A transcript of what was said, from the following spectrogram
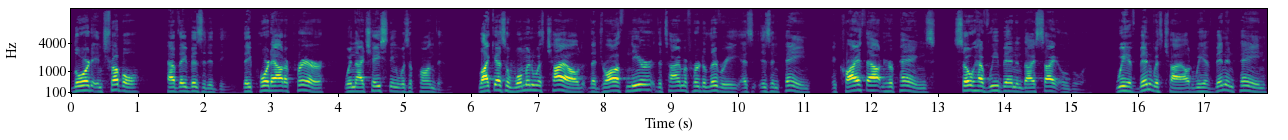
Lord, in trouble have they visited thee. They poured out a prayer when thy chastening was upon them. Like as a woman with child that draweth near the time of her delivery, as is in pain, and crieth out in her pangs, so have we been in thy sight, O Lord. We have been with child, we have been in pain,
